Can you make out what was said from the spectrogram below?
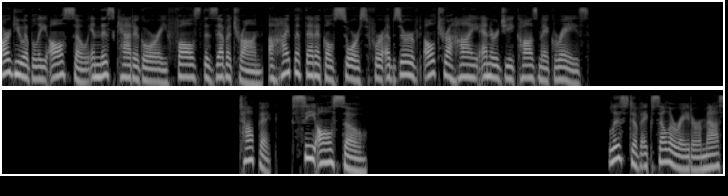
Arguably also in this category falls the Zevotron, a hypothetical source for observed ultra-high energy cosmic rays. See also List of accelerator mass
